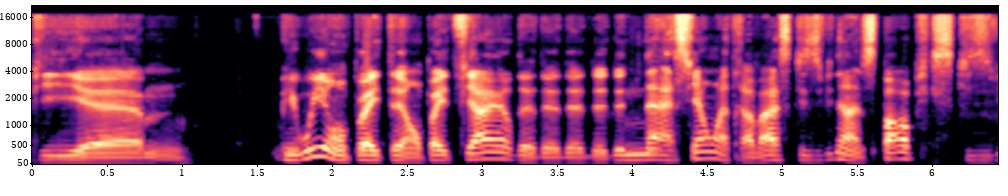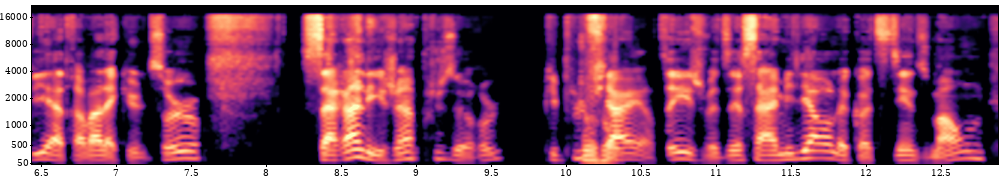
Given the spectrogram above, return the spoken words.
Puis, euh, puis oui, on peut être, on peut être fier de, de- de- de- d'une nation à travers ce qui se vit dans le sport puis ce qui se vit à travers la culture. Ça rend les gens plus heureux puis plus Toujours. fiers. Tu sais, je veux dire, ça améliore le quotidien du monde. Il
